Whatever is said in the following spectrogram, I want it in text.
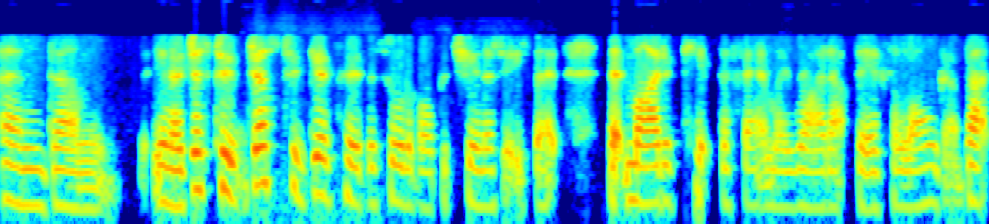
and um, you know just to just to give her the sort of opportunities that that might have kept the family right up there for longer. But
